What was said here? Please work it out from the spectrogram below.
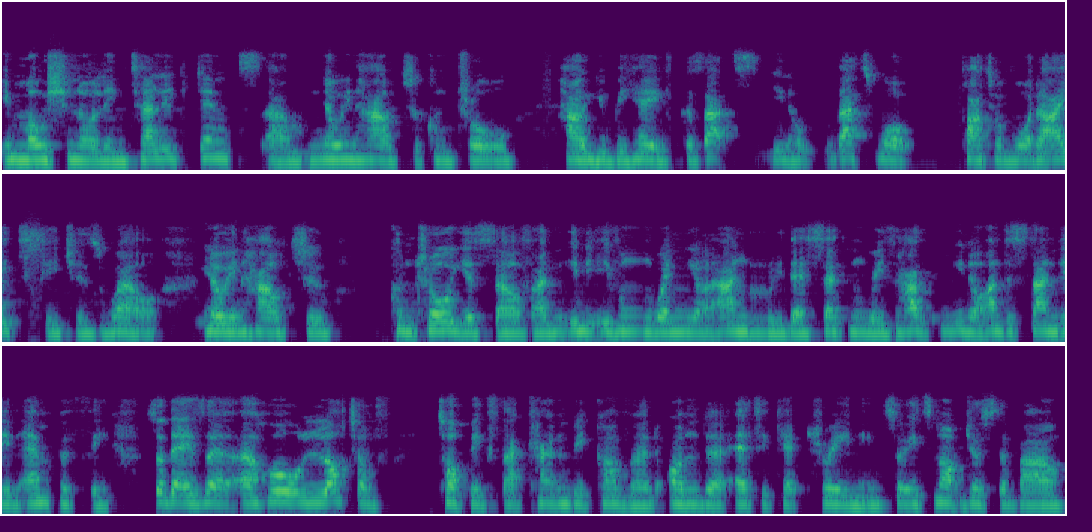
emotional intelligence, um, knowing how to control how you behave because that's you know that's what part of what I teach as well, yeah. knowing how to control yourself and even when you're angry there's certain ways have you know understanding empathy. So there's a, a whole lot of topics that can be covered under etiquette training. So it's not just about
